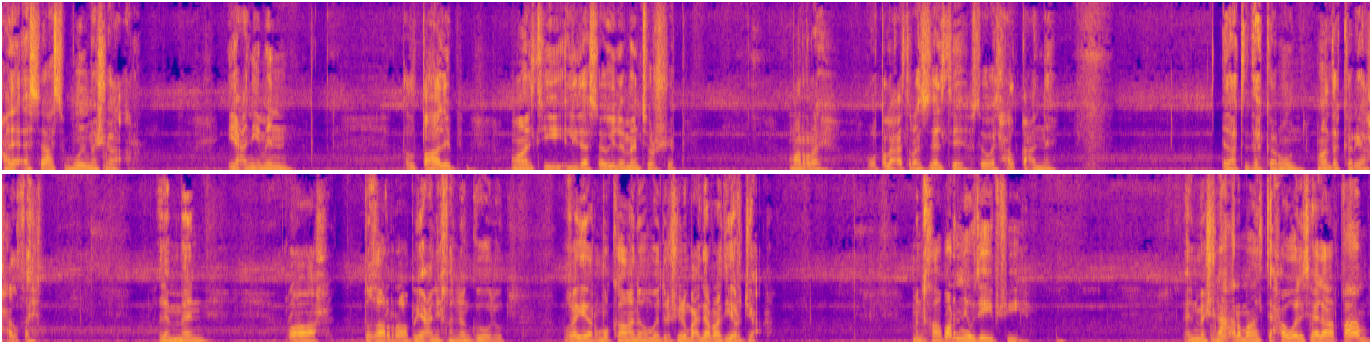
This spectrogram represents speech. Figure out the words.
على أساس مو المشاعر. يعني من الطالب مالتي اللي دا أسوي له منتورشيب مرة وطلعت رزلته سويت حلقة عنه. إذا تتذكرون ما ذكر يا حلقة. لما راح تغرب يعني خلينا نقول وغير مكانه وما أدري شنو بعدين راد يرجع. من خابرني وزي بشي المشاعر مالته حولت إلى ارقام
